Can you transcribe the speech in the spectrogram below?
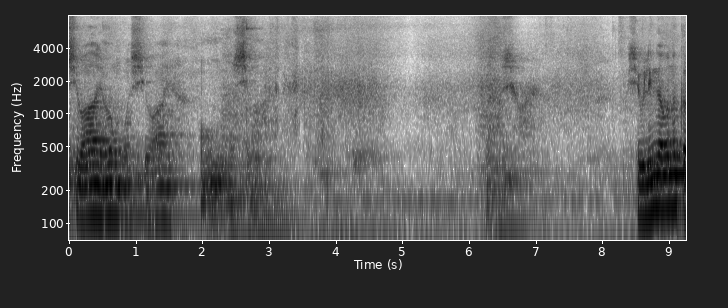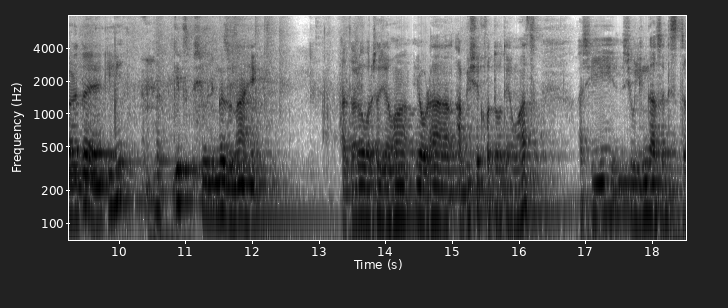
శివాయ ఓం నమ శివాయ ఓం నమ శివాయ शिवलिंगावरनं कळतंय की नक्कीच शिवलिंग जुनं आहे. हजारो वर्ष जेव्हा एवढा अभिषेक होतो तेव्हाच अशी शिवलिंग असं दिसतं.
